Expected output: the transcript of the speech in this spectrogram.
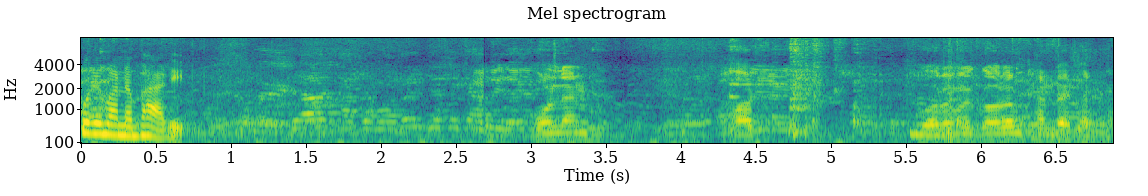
পরিমাণে ভারী। গরমে গরম ঠান্ডা ঠান্ডা।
